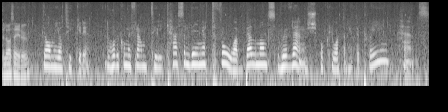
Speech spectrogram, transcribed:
Eller vad säger du? Ja, men jag tycker det. Då har vi kommit fram till Castlevania 2, Belmonts Revenge och låten heter Praying Hands.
